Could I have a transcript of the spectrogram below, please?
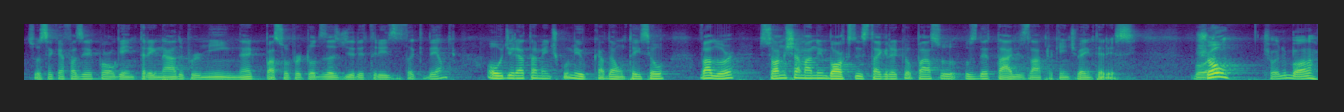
se você quer fazer com alguém treinado por mim, né? Que passou por todas as diretrizes aqui dentro, ou diretamente comigo. Cada um tem seu valor. Só me chamar no inbox do Instagram que eu passo os detalhes lá para quem tiver interesse. Show? Show de bola.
